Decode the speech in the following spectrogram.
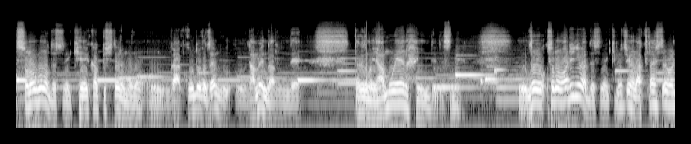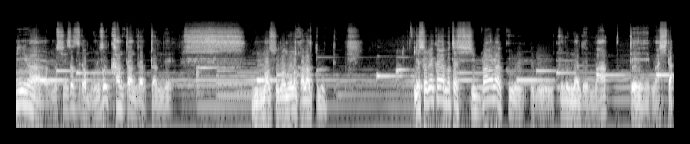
その後のですね、計画してるものが、行動が全部ダメになるんで、だけどもやむを得ないんでですね、その割にはですね、気持ちが落胆してる割には、もう診察がものすごく簡単だったんで、まあ、そのものかなと思って。で、それからまたしばらく車で待ってました。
